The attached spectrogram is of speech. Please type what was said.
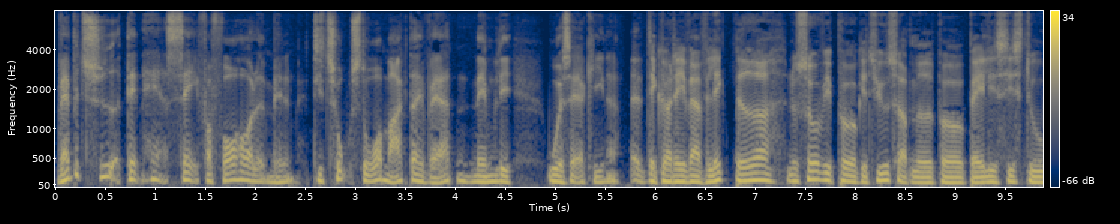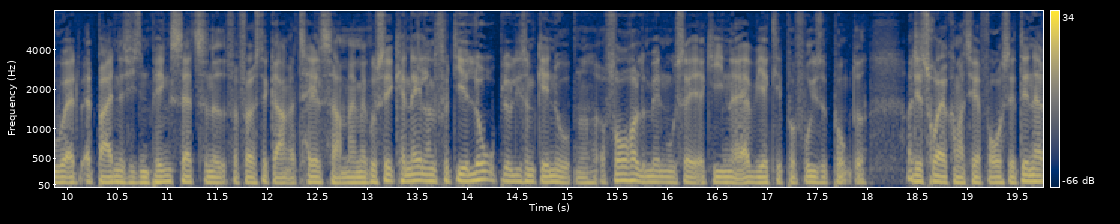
Hvad betyder den her sag for forholdet mellem de to store magter i verden, nemlig USA og Kina. Øh, det gør det i hvert fald ikke bedre. Nu så vi på G20-topmødet på Bali sidste uge, at, at Biden og Xi Jinping satte sig ned for første gang og talte sammen. Man kunne se, at kanalerne for dialog blev ligesom genåbnet, og forholdet mellem USA og Kina er virkelig på frysepunktet. Og det tror jeg kommer til at fortsætte. Den her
